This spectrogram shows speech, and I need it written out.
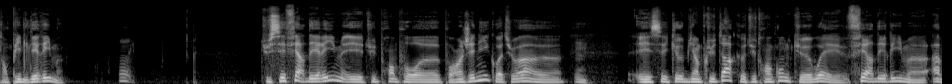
t'empiles des rimes. Mm. Tu sais faire des rimes et tu te prends pour pour un génie, quoi, tu vois. euh, Mm. Et c'est que bien plus tard que tu te rends compte que ouais, faire des rimes, euh, ah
